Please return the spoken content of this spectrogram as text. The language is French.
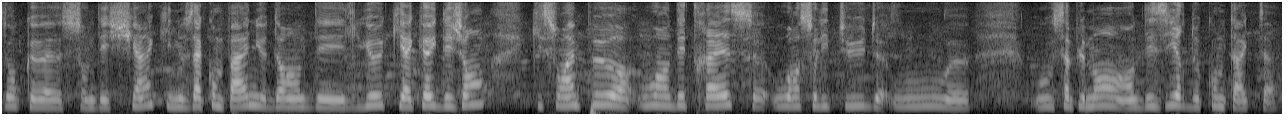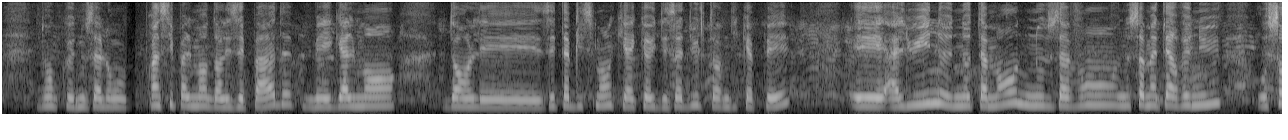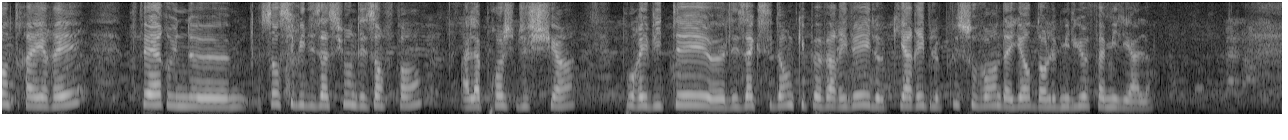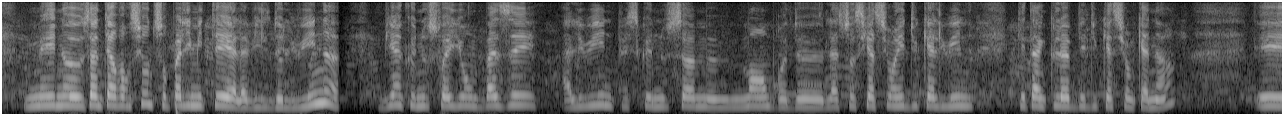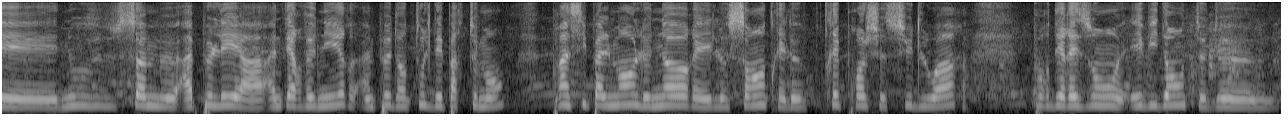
Donc, euh, ce sont des chiens qui nous accompagnent dans des lieux qui accueillent des gens qui sont un peu ou en détresse ou en solitude ou, euh, simplement en désir de contact. Donc, nous allons principalement dans les EHPAD, mais également dans les établissements qui accueillent des adultes handicapés. Et à Luynes, notamment, nous sommes intervenus au centre aéré faire une euh, sensibilisation des enfants à l'approche du chien pour éviter euh, les accidents qui peuvent arriver, qui arrivent le plus souvent d'ailleurs dans le milieu familial. Mais nos interventions ne sont pas limitées à la ville de Luynes, bien que nous soyons basés à Luynes, puisque nous sommes membres de l'association Éducaluine, qui est un club d'éducation canin. Et nous sommes appelés à intervenir un peu dans tout le département, principalement le nord et le centre et le très proche sud-Loire, pour des raisons évidentes de,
